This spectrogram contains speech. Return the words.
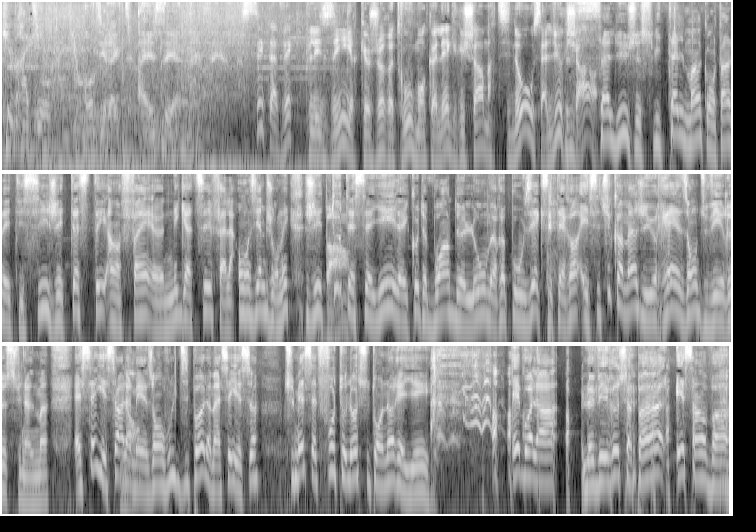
Cube Radio. En direct à LCN. C'est avec plaisir que je retrouve mon collègue Richard Martineau. Salut Richard. Salut, je suis tellement content d'être ici. J'ai testé enfin euh, négatif à la onzième journée. J'ai Bon. tout essayé, là, écoute, de boire de l'eau, me reposer, etc. Et sais-tu comment j'ai eu raison du virus finalement? Essayez ça à la maison. On vous le dit pas, là, mais essayez ça. Tu mets cette photo-là sous ton oreiller. Et voilà, le virus a peur et s'en va.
